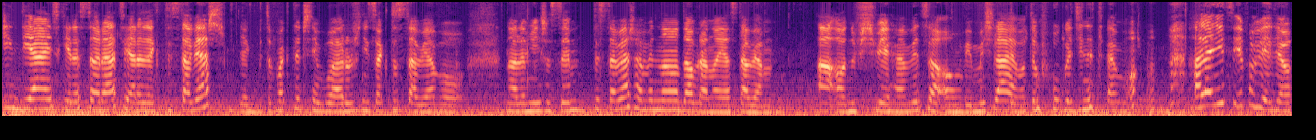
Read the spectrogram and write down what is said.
indiańskiej restauracji, a Radek, ty stawiasz? Jakby to faktycznie była różnica, kto stawia, bo no ale mniejsza z tym. Ty stawiasz? A mówię, no dobra, no ja stawiam. A on wśmiechem, wie co? On mówi, myślałem o tym pół godziny temu, ale nic nie powiedział.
